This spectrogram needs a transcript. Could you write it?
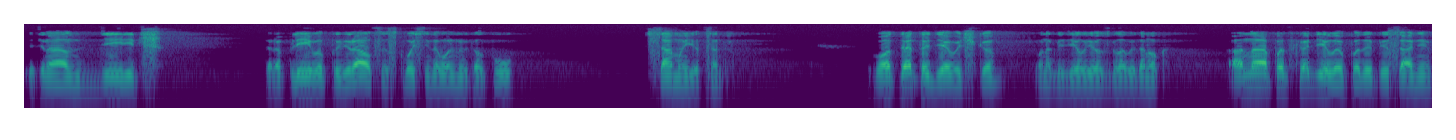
Лейтенант Диридж торопливо пробирался сквозь недовольную толпу в самый ее центр. «Вот эта девочка!» — он оглядел ее с головы до ног. «Она подходила под описание.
